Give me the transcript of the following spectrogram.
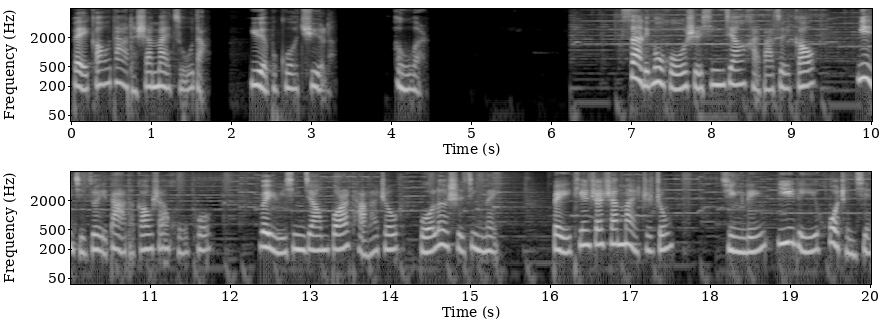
被高大的山脉阻挡，越不过去了。Over。赛里木湖是新疆海拔最高、面积最大的高山湖泊，位于新疆博尔塔拉州博乐市境内，北天山山脉之中，紧邻伊犁霍城县，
